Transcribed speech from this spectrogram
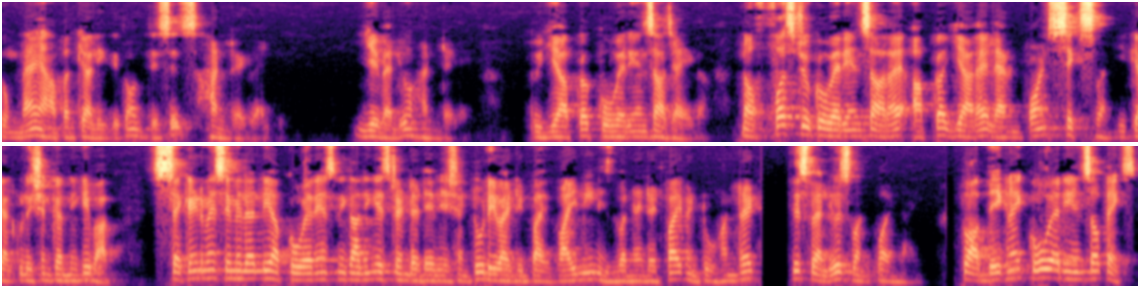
तो मैं यहाँ पर क्या लिख देता हूँ? दिस इज़ हंड्रेड वैल्यू ये वैल्यू हंड्रेड है। तो ये आपका कोवेरियंस आ जाएगा। नाउ फ़र्स्ट जो कोवेरियंस आ रहा है, आपका ये आ रहा है इलेवन पॉइंट सिक्स वन ये कैलकुलेशन करने के बाद सेकंड में सिमिलरली आप कोवेरियंस निकालेंगे standard deviation two divided by Y mean is 105 in 200 this value is 1.9 तो आप देख रहे हैं covariance of X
